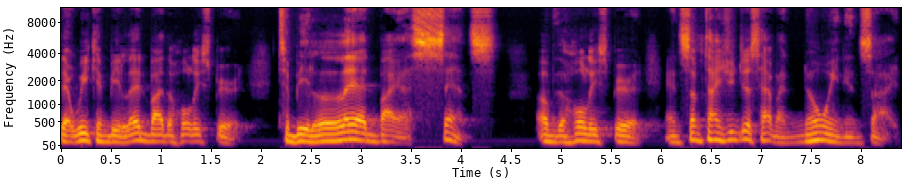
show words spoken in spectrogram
that we can be led by the Holy Spirit, to be led by a sense of the Holy Spirit. And sometimes you just have a knowing inside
